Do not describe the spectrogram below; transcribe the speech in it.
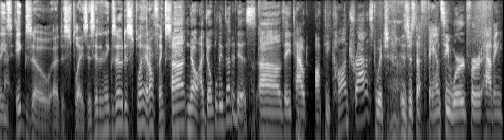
these nice. IGZO uh, displays. Is it an IGZO display? I don't think so. Uh, no, I don't believe that it is. Okay. Uh, they tout OptiContrast, which yeah. is just a fancy word for having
